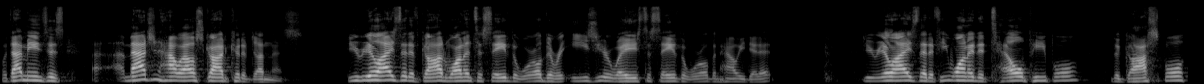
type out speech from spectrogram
What that means is uh, imagine how else God could have done this. Do you realize that if God wanted to save the world, there were easier ways to save the world than how he did it? Do you realize that if he wanted to tell people the gospel,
